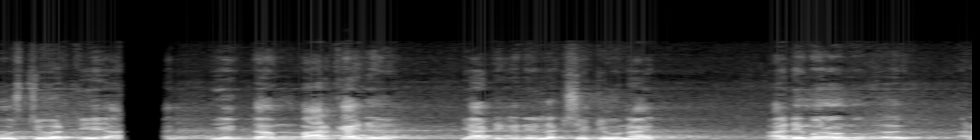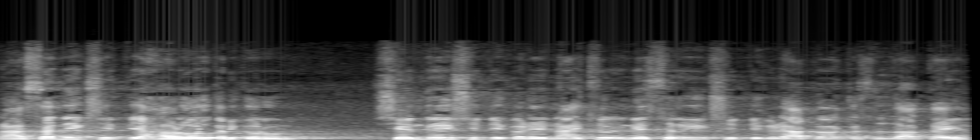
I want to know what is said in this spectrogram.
गोष्टीवरती एकदम बारकाईनं या ठिकाणी लक्ष ठेवून आहेत. आणि म्हणून रासायनिक शेती हळूहळू कमी करून सेंद्रिय शेतीकडे नैस- नैसर्गिक शेतीकडे आपल्याला कसं जाता येईल.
